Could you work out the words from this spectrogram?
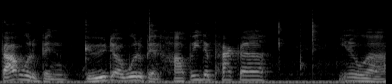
that would have been good. I would have been happy to pack a, you know, uh,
